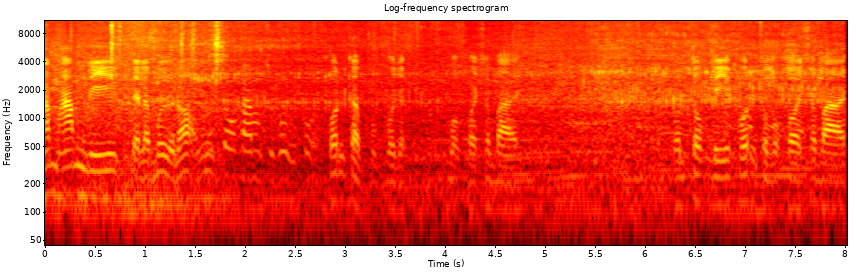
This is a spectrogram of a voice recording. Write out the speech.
ห้ำๆดีแต่ละมือเนาะโตห้ามสุขุมโคตรฝนกับบ่จะบ่ค่อยสบายฝนตกดีฝนกับบ่ค่อยสบาย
